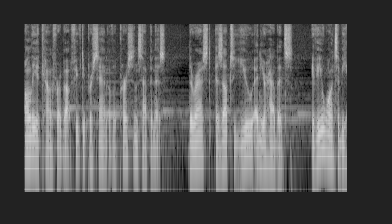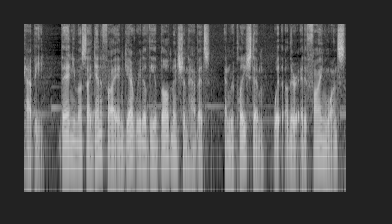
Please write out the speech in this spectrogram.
only account for about 50% of a person's happiness the rest is up to you and your habits. If you want to be happy, then you must identify and get rid of the above mentioned habits and replace them with other edifying ones.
